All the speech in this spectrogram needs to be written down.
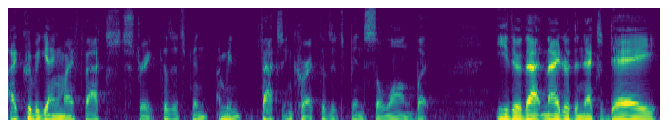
I could be getting my facts straight because it's been, I mean, facts incorrect because it's been so long. But either that night or the next day,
